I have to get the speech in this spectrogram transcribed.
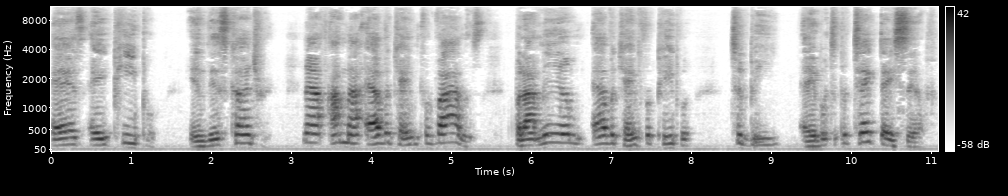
as a people in this country. Now, I'm not advocating for violence, but I am advocating for people to be able to protect themselves.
